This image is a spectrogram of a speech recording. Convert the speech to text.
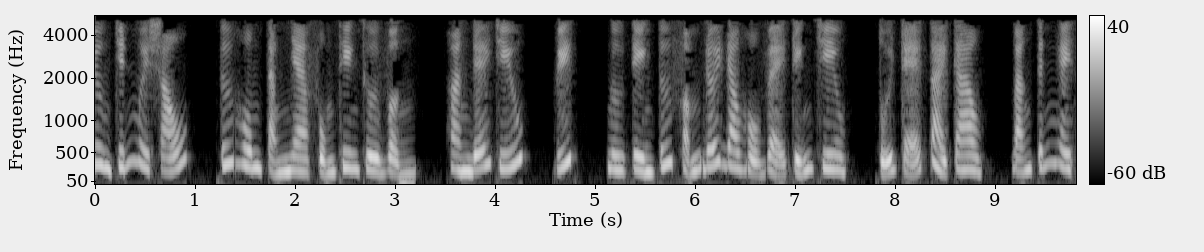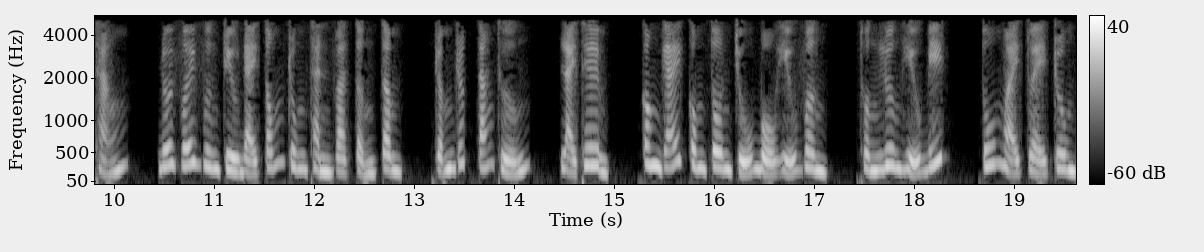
chương 96, tứ hôn tặng nhà Phụng Thiên Thừa Vận, Hoàng đế chiếu, viết, ngư tiền tứ phẩm đới đao hộ vệ triển chiêu, tuổi trẻ tài cao, bản tính ngay thẳng, đối với vương triều đại tống trung thành và tận tâm, trẫm rất tán thưởng, lại thêm, con gái công tôn chủ bộ hiểu vân, thuần lương hiểu biết, tú ngoại tuệ trung,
